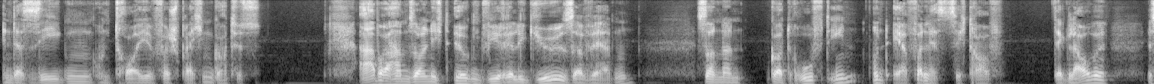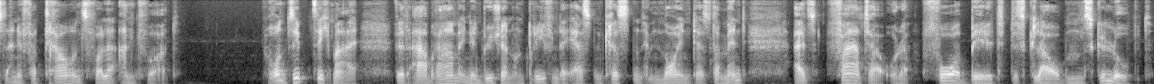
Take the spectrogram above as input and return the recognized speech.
in das Segen und treue Versprechen Gottes. Abraham soll nicht irgendwie religiöser werden, sondern Gott ruft ihn und er verlässt sich drauf. Der Glaube ist eine vertrauensvolle Antwort. Rund 70 Mal wird Abraham in den Büchern und Briefen der ersten Christen im Neuen Testament als Vater oder Vorbild des Glaubens gelobt.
